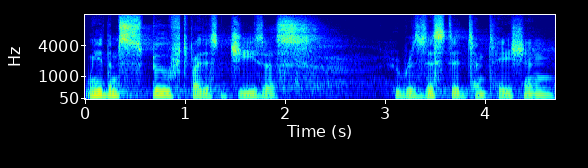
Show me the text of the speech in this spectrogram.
we need them spoofed by this Jesus who resisted temptation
